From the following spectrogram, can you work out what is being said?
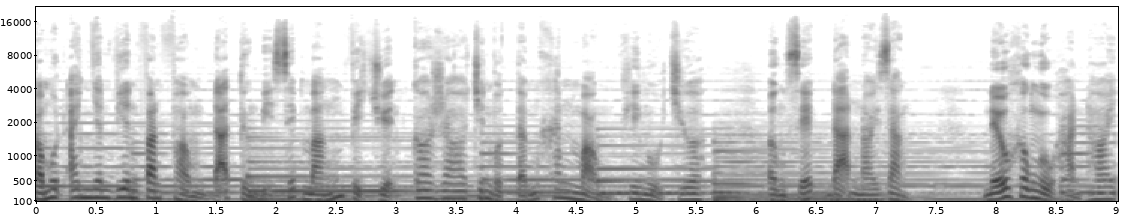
có một anh nhân viên văn phòng đã từng bị sếp mắng vì chuyện co ro trên một tấm khăn mỏng khi ngủ trưa. Ông sếp đã nói rằng, nếu không ngủ hẳn hoi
